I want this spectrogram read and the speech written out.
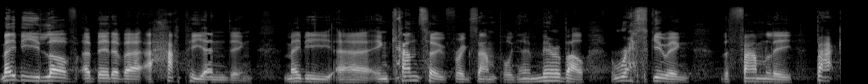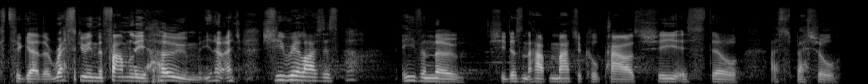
Maybe you love a bit of a, a happy ending. Maybe uh, Encanto, for example, you know, Mirabel rescuing the family back together, rescuing the family home. You know, and she realizes, even though she doesn't have magical powers, she is still a special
